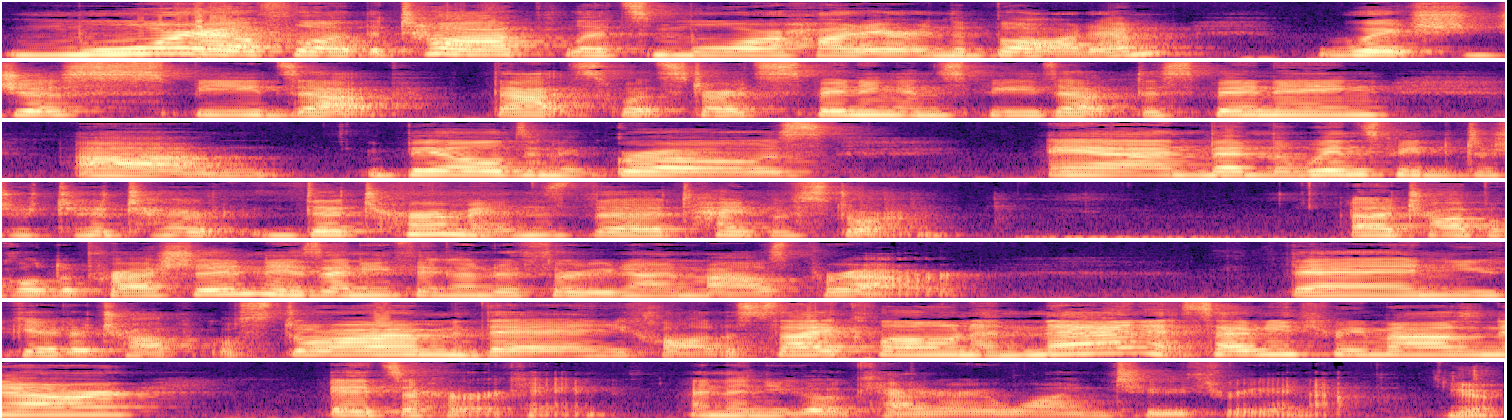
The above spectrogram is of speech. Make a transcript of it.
more outflow at the top lets more hot air in the bottom, which just speeds up. That's what starts spinning and speeds up the spinning, um, builds and it grows. And then the wind speed det- det- determines the type of storm. A tropical depression is anything under 39 miles per hour. Then you get a tropical storm, then you call it a cyclone, and then at 73 miles an hour, it's a hurricane. And then you go category one, two, three, and up. Yeah.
